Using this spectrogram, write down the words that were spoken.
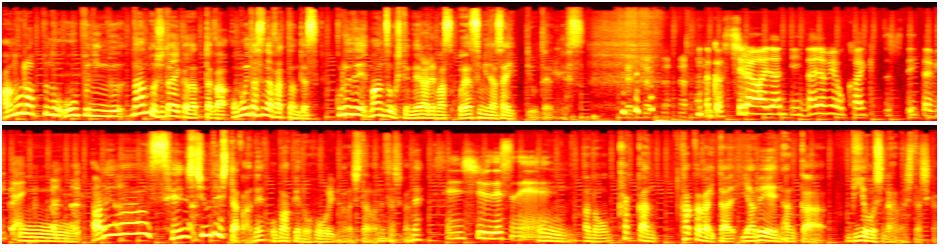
あのラップのオープニング何の主題歌だったか思い出せなかったんです。これで満足して寝られます。おやすみなさい。っていうお便りです。なんか知らん間に悩みを解決していたみたおいー。あれは先週でしたかね。お化けのホーリーの話したのはね。確かね。先週ですうねん。あのカッカンカッカがいたやべえなんか美容師の話確か。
